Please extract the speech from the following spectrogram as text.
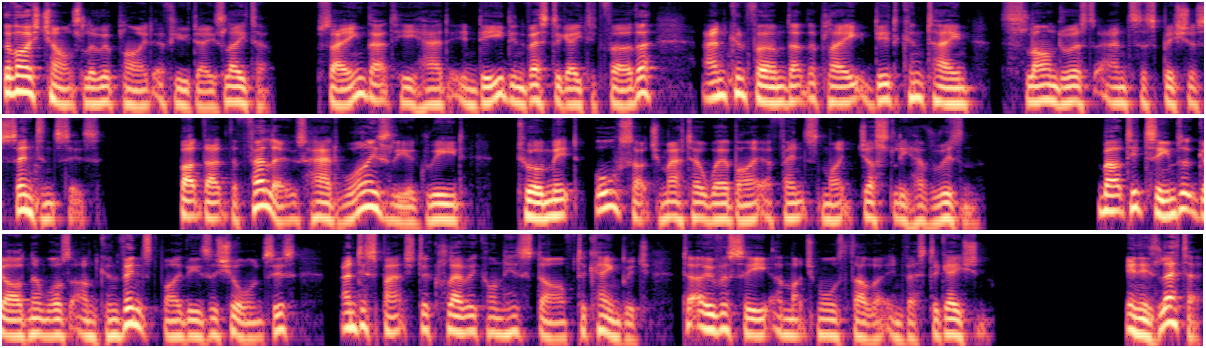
The Vice Chancellor replied a few days later, saying that he had indeed investigated further and confirmed that the play did contain slanderous and suspicious sentences, but that the Fellows had wisely agreed to omit all such matter whereby offence might justly have risen. But it seems that Gardiner was unconvinced by these assurances and dispatched a cleric on his staff to Cambridge to oversee a much more thorough investigation. In his letter,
